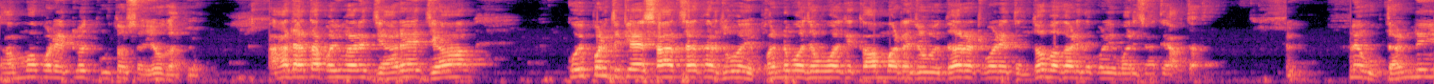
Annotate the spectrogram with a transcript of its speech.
કામમાં પણ એટલો જ પૂરતો સહયોગ આપ્યો. આ દાતા પરિવારે જ્યારે જ્યાં કોઈ પણ જગ્યાએ સાથ સહકાર જોવે ફંડમાં જવું હોય કે કામ માટે જવું હોય, દર અઠવાડિયે ધંધો બગાડીને પણ એ મારી સાથે આવતા હતા. અને ઉદ્યાનની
